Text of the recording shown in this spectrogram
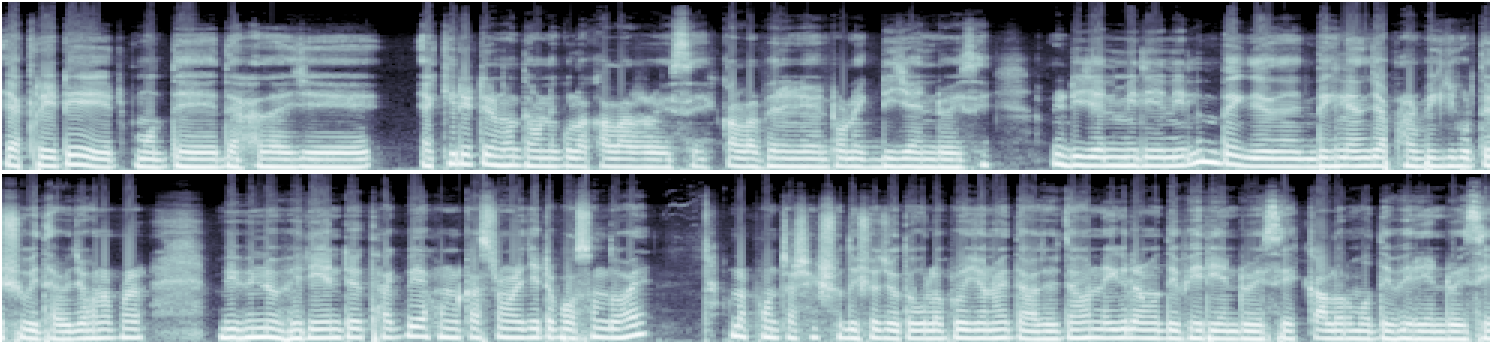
এক রেটের মধ্যে দেখা যায় যে একই রেটের মধ্যে অনেকগুলো কালার রয়েছে। কালার ভেরিয়েন্ট অনেক ডিজাইন রয়েছে। আপনি ডিজাইন মিলিয়ে নিলেন, দেখ দেখলেন যে আপনার বিক্রি করতে সুবিধা হবে। যখন আপনার বিভিন্ন ভেরিয়েন্টের থাকবে, এখন কাস্টমার যেটা পছন্দ হয়, আপনার পঞ্চাশ, একশো দুশো যতগুলো প্রয়োজন হয়, দেওয়া যায় তখন এগুলোর মধ্যে ভেরিয়েন্ট রয়েছে, কালোর মধ্যে ভেরিয়েন্ট রয়েছে,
